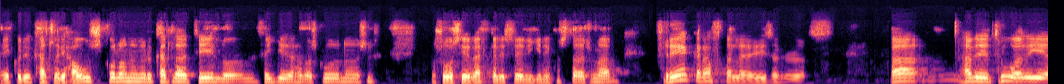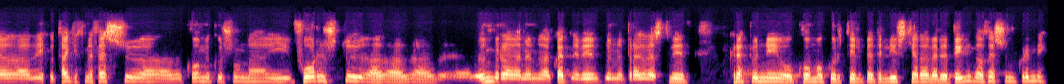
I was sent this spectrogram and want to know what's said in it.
einhverju kallar í háskólanum eru kallaði til og fengið að hafa skoðun á þessu. Og svo séu verkefliðsvinningin einhvers staðar svona frekar aftalega í þessari röð. Hvað hafið þið trú á því að, að ykkur takist með þessu að koma ykkur svona í fórustu að, að, að umræðan um það hvernig við munum bregðast við kreppunni og koma okkur til betri lífskjara verði byggð á þessum grunni?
